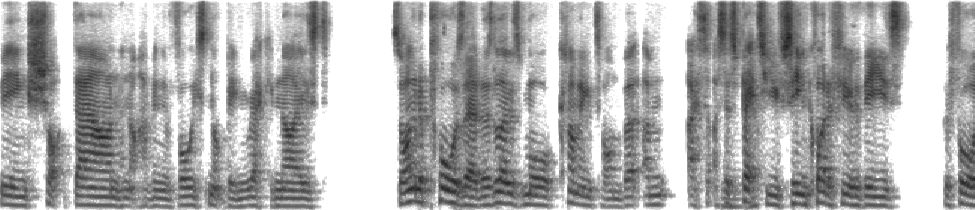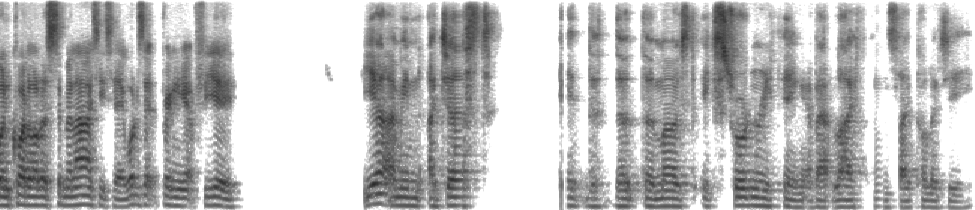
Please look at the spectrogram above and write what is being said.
being shot down and not having a voice, not being recognized, so I'm going to pause there. There's loads more coming, Tom, but um, I, I mm-hmm. suspect you've seen quite a few of these before and quite a lot of similarities here. What is it bringing up for you? Yeah, I mean, I just it, the, the the most extraordinary thing about life and psychology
